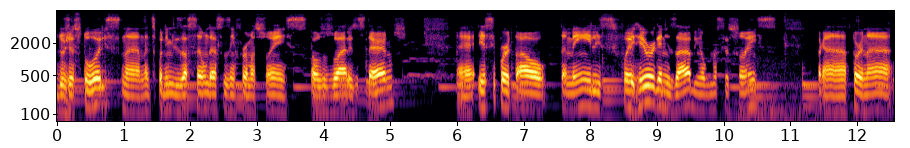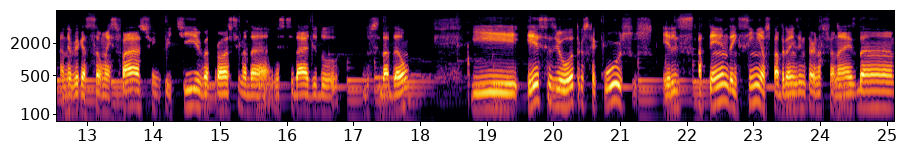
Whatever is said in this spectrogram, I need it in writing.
dos gestores na, na disponibilização dessas informações aos usuários externos. É, esse portal também ele foi reorganizado em algumas sessões para tornar a navegação mais fácil, intuitiva, próxima da necessidade do, do cidadão. E esses e outros recursos, eles atendem sim aos padrões internacionais da,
